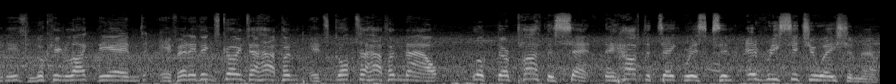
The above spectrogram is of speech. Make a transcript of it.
It is looking like the end. If anything's going to happen, it's got to happen now. Look, their path is set. They have to take risks in every situation now.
